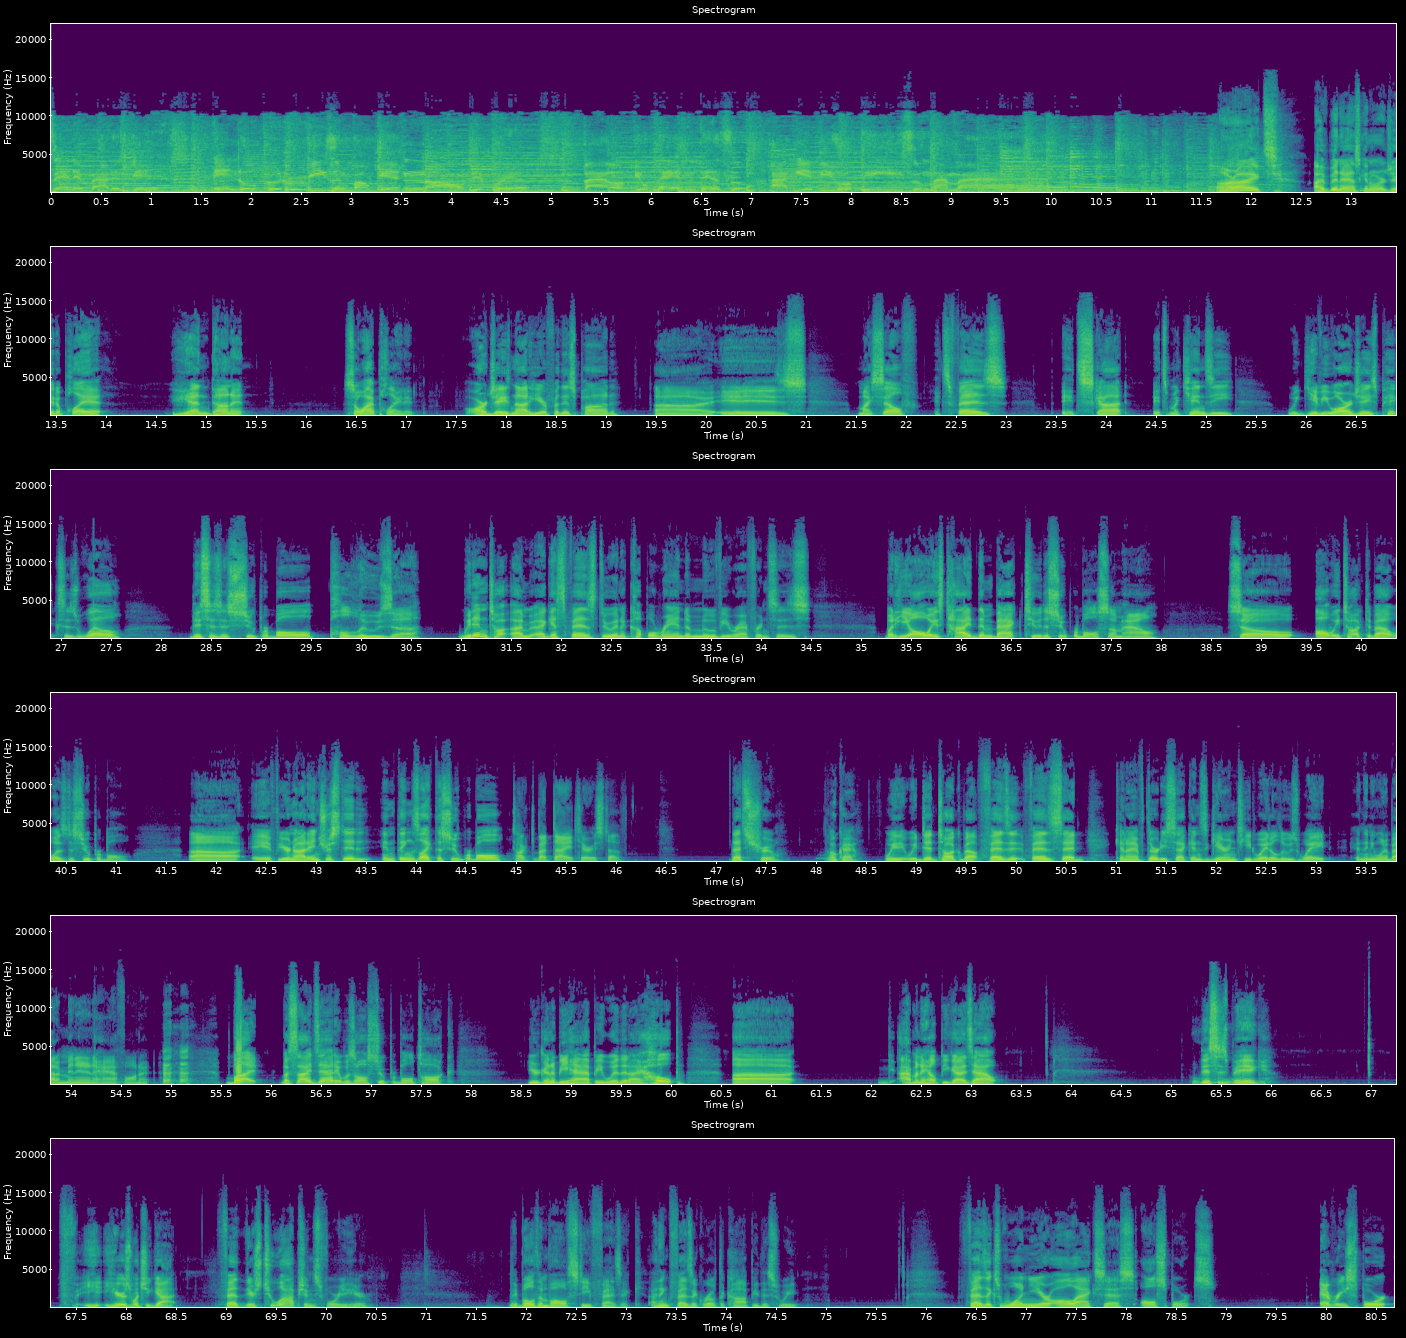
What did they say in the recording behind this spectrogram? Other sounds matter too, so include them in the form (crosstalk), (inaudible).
that's anybody's guess. Ain't no good reason for getting all depressed. Fire up your pad and pencil, I give you a piece of my mind. All right. I've been asking RJ to play it. He hadn't done it. So I played it. RJ's not here for this pod. Uh, it is myself, it's Fez, it's Scott, it's Mackenzie. We give you RJ's picks as well. This is a Super Bowl palooza. We didn't talk, I, I guess Fez threw in a couple random movie references, but he always tied them back to the Super Bowl somehow. So all we talked about was the Super Bowl. Uh, if you're not interested in things like the Super Bowl, Talked about dietary stuff. that's true. Okay. We, we did talk about Fez. Fez said, Can I have 30 seconds guaranteed way to lose weight? And then he went about a minute and a half on it. (laughs) but besides that, it was all Super Bowl talk. You're going to be happy with it, I hope. Uh, I'm going to help you guys out. This is big. F- Here's what you got. Fed, there's two options for you here. They both involve Steve Fezzik. I think Fezzik wrote the copy this week. Fezzik's one year all access, all sports. Every sport,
